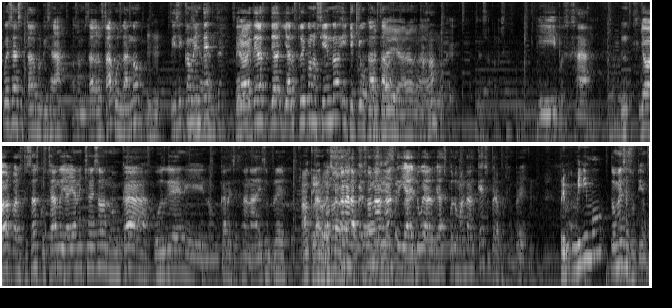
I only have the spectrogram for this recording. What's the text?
Puede ser aceptado porque dicen, ah, o sea, me estaba, lo estaba juzgando físicamente, Físicamente, pero sí. ahorita ya, lo- ya, ya lo estoy conociendo y qué equivocado estaba. puede llegar a agradar Ajá. lo que está conociendo. Y pues, o sea, yo para los que están escuchando y hayan hecho eso, nunca juzguen y nunca rechacen a nadie, siempre Ah, claro. Conozcan a la persona antes y ya, luego ya, después lo mandan al queso, pero pues siempre prim- mínimo tómense su tiempo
